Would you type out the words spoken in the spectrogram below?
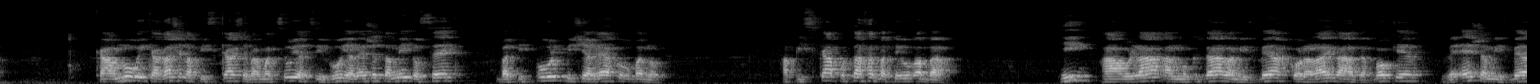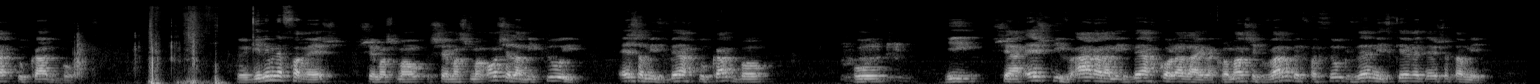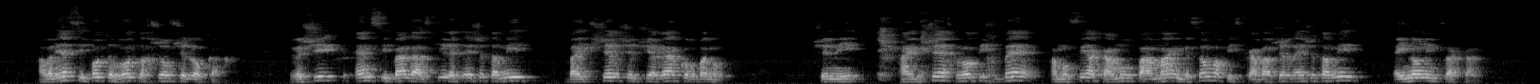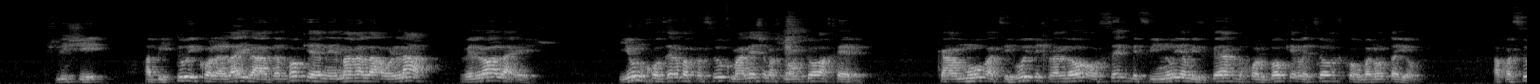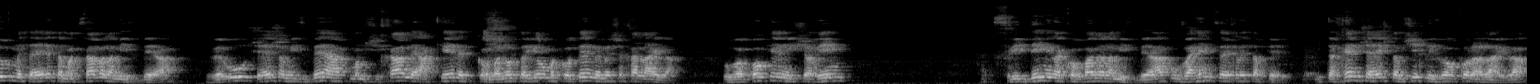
כאמור עיקרה של הפסקה שבה מצוי הציווי על אשת תמיד עוסק בטיפול בשערי הקורבנות. הפסקה פותחת בתיאור הבא היא העולה על מוקדה על המזבח כל הלילה עד הבוקר ואש המזבח תוקד בו. רגילים לפרש שמשמעו, שמשמעו של הביטוי אש המזבח תוקד בו הוא היא שהאש תבער על המזבח כל הלילה, כלומר שכבר בפסוק זה נזכרת אש התמיד. אבל יש סיבות טובות לחשוב שלא כך. ראשית, אין סיבה להזכיר את אש התמיד בהקשר של שערי הקורבנות. שנית, ההמשך לא תכבה, המופיע כאמור פעמיים בסוף הפסקה באשר לאש התמיד, אינו נמצא כאן. שלישית, הביטוי כל הלילה עד הבוקר נאמר על העולה ולא על האש. עיון חוזר בפסוק מעלה שמשמעותו אחרת. כאמור, הציווי בכללו עוסק בפינוי המזבח בכל בוקר לצורך קורבנות היום. הפסוק מתאר את המצב על המזבח, והוא שאש המזבח ממשיכה לעכל את קורבנות היום הקודם במשך הלילה, ובבוקר נשארים שרידים מן הקורבן על המזבח, ובהם צריך לטפל. ייתכן שהאש תמשיך לבעור כל הלילה,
